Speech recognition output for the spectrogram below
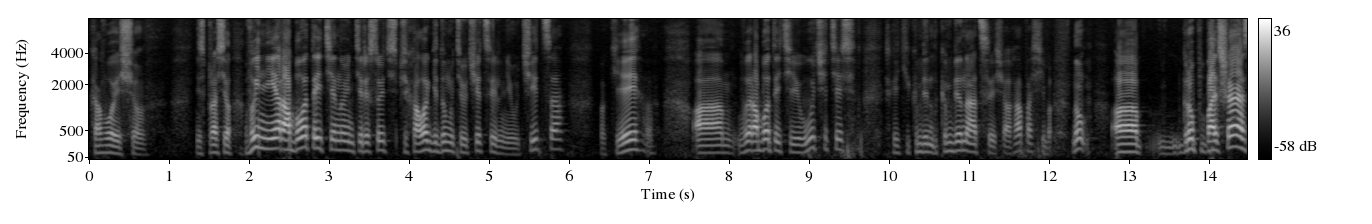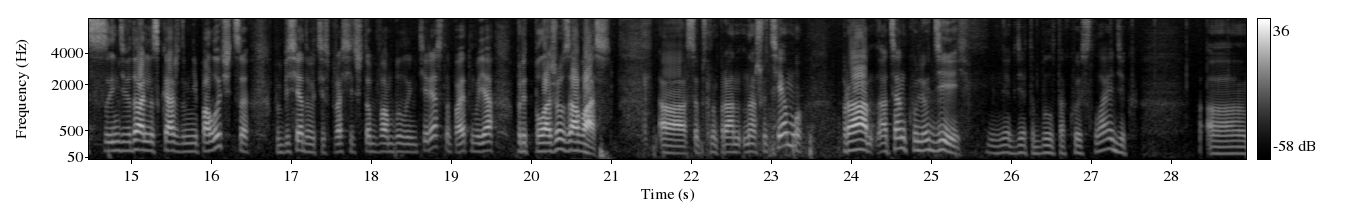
кого еще? Не спросил. Вы не работаете, но интересуетесь психологией, думаете, учиться или не учиться. Окей. А, вы работаете и учитесь. Какие комбинации еще? Ага, спасибо. Ну, а, группа большая, индивидуально с каждым не получится побеседовать и спросить, чтобы вам было интересно, поэтому я предположу за вас. А, собственно, про нашу тему, про оценку людей. У меня где-то был такой слайдик. А,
